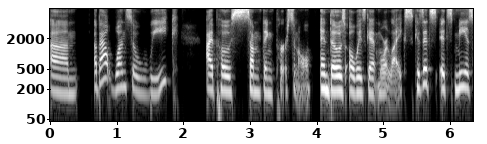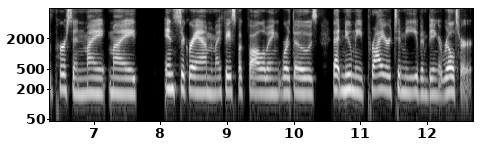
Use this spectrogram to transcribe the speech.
Um, about once a week, I post something personal, and those always get more likes because it's it's me as a person. My my Instagram and my Facebook following were those that knew me prior to me even being a realtor.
